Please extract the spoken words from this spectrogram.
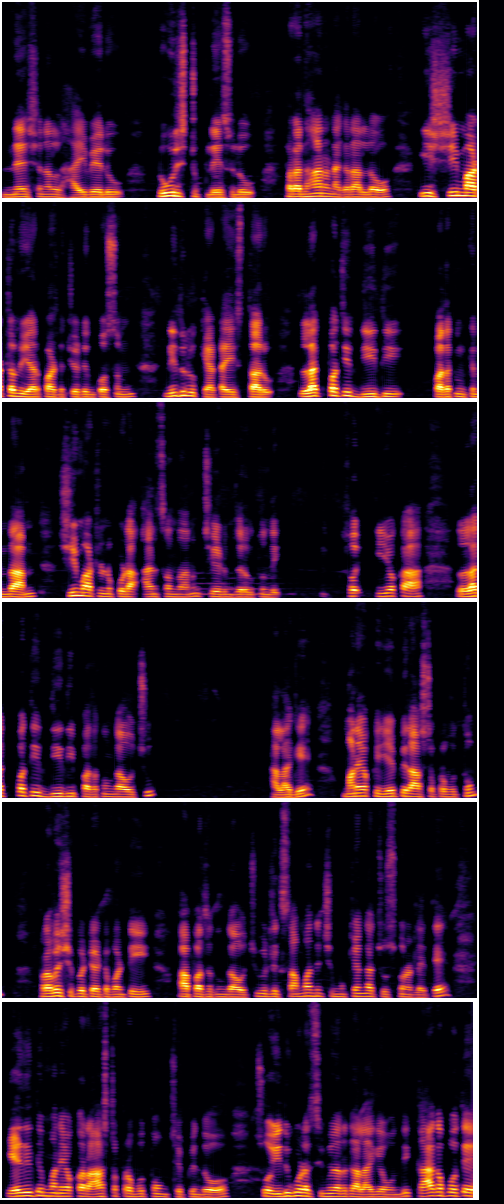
నేషనల్ హైవేలు టూరిస్ట్ ప్లేసులు ప్రధాన నగరాల్లో ఈ షీమార్ట్లను ఏర్పాటు చేయడం కోసం నిధులు కేటాయిస్తారు. లక్పతి దీదీ పథకం కింద షీమార్ట్లను కూడా అనుసంధానం చేయడం జరుగుతుంది. సో ఈ యొక్క లక్పతి దీదీ పథకం కావచ్చు అలాగే మన యొక్క ఏపీ రాష్ట్ర ప్రభుత్వం ప్రవేశపెట్టేటువంటి ఆ పథకం కావచ్చు. వీటికి సంబంధించి ముఖ్యంగా చూసుకున్నట్లయితే ఏదైతే మన యొక్క రాష్ట్ర ప్రభుత్వం చెప్పిందో సో ఇది కూడా సిమిలర్గా అలాగే ఉంది. కాకపోతే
